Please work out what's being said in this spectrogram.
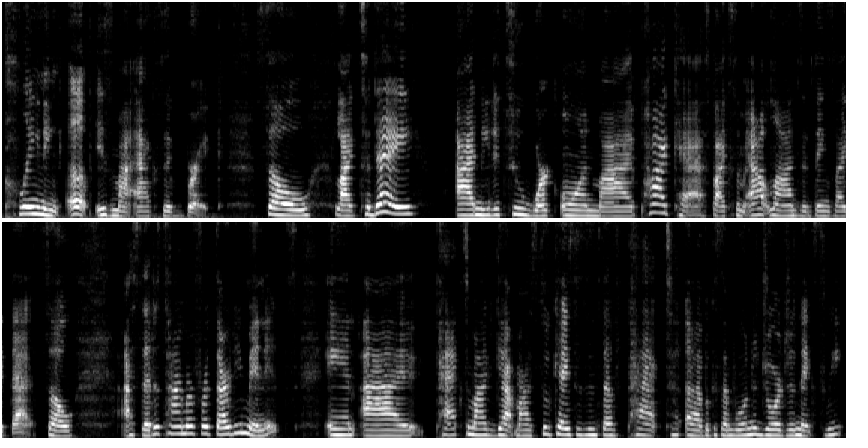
cleaning up is my active break. So, like today, I needed to work on my podcast, like some outlines and things like that. So, I set a timer for 30 minutes and I packed my got my suitcases and stuff packed uh, because I'm going to Georgia next week.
